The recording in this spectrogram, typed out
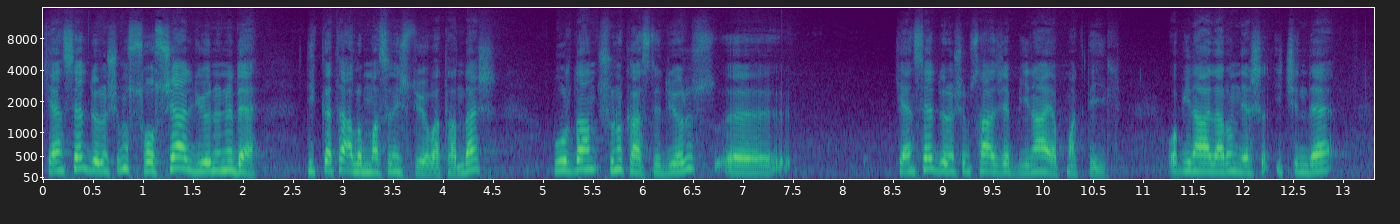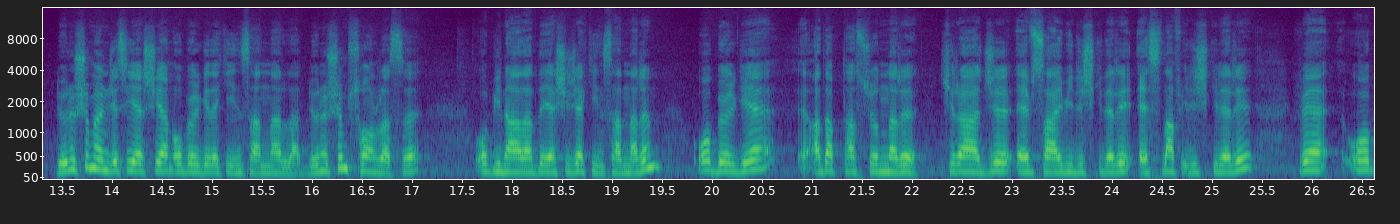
kentsel dönüşümün sosyal yönünü de dikkate alınmasını istiyor vatandaş. Buradan şunu kastediyoruz. E, kentsel dönüşüm sadece bina yapmak değil. O binaların içinde dönüşüm öncesi yaşayan o bölgedeki insanlarla, dönüşüm sonrası o binalarda yaşayacak insanların o bölgeye e, adaptasyonları, kiracı, ev sahibi ilişkileri, esnaf ilişkileri ve o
